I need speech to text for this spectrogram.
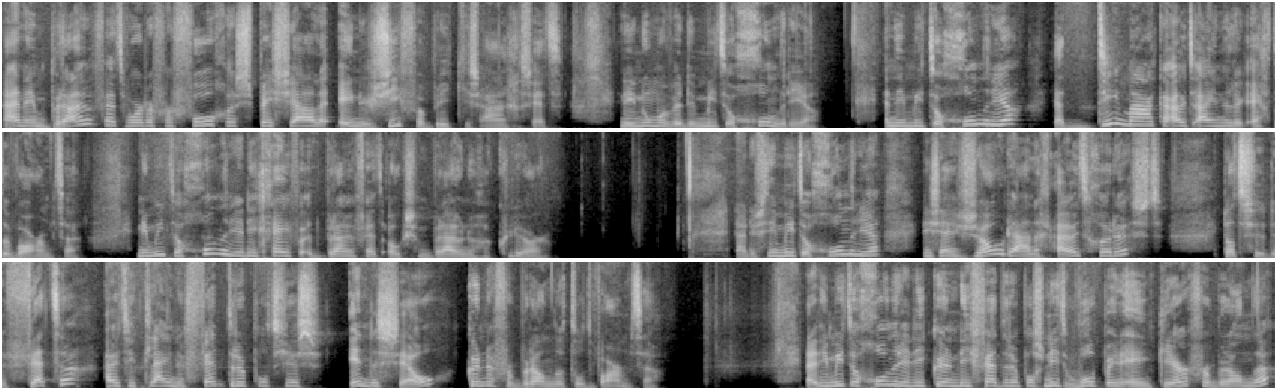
Nou, en in bruin vet worden vervolgens speciale energiefabriekjes aangezet. Die noemen we de mitochondriën. En die mitochondriën, ja, die maken uiteindelijk echt de warmte. En die mitochondriën die geven het bruin vet ook zijn bruinige kleur. Nou, dus die mitochondriën die zijn zodanig uitgerust dat ze de vetten uit die kleine vetdruppeltjes in de cel kunnen verbranden tot warmte. Nou, die mitochondriën die kunnen die vetdruppels niet wop in één keer verbranden,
